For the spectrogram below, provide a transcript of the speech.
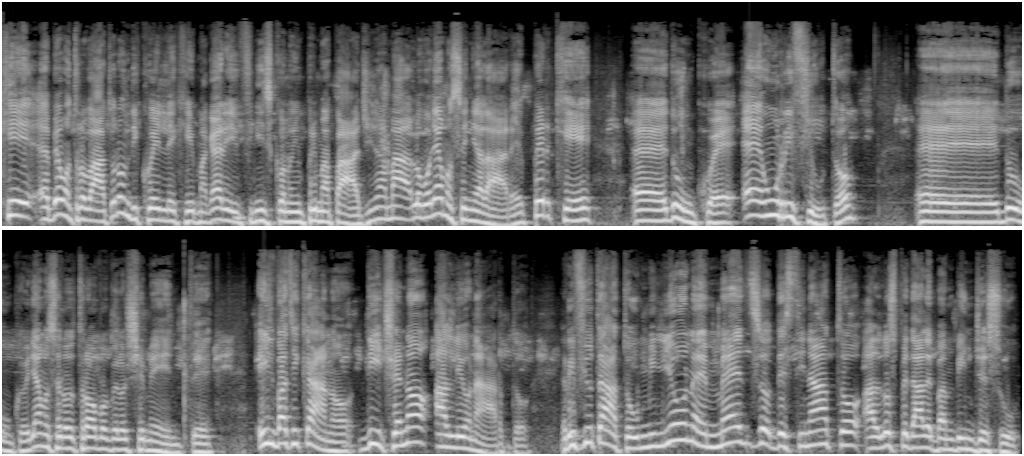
che abbiamo trovato, non di quelle che magari finiscono in prima pagina, ma lo vogliamo segnalare perché eh, dunque è un rifiuto. Eh, dunque, vediamo se lo trovo velocemente. Il Vaticano dice no a Leonardo, rifiutato un milione e mezzo destinato all'ospedale Bambin Gesù.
